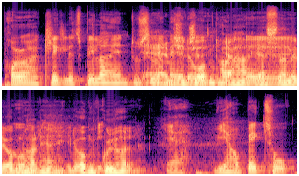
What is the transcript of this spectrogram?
prøve at klikke lidt spillere ind. Du sidder ja, med et åbent hold. Jeg, har, jeg sidder med et åbent hold her, et åbent guldhold. Ja, vi har jo begge to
